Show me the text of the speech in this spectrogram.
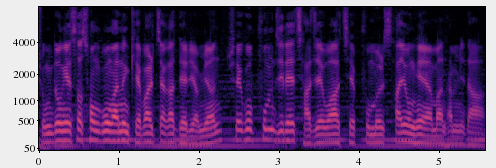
중동에서 성공하는 개발자가 되려면 최고 품질의 자재와 제품을 사용해야만 합니다.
